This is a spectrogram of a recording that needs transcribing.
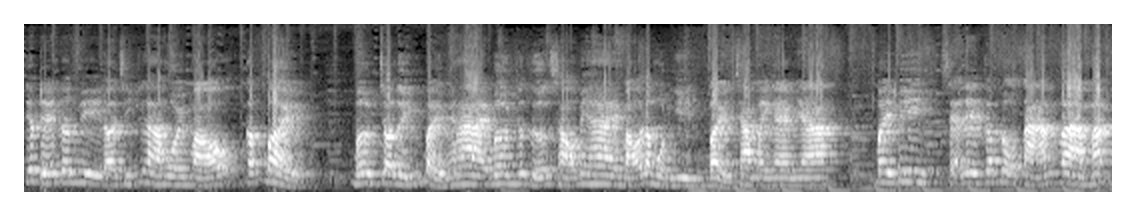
Tiếp đến đơn vị đó chính là hồi máu cấp 7 Bơm cho lính 72, bơm cho tướng 62, máu là 1700 anh em nha. Baby sẽ lên cấp độ 8 và mắt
